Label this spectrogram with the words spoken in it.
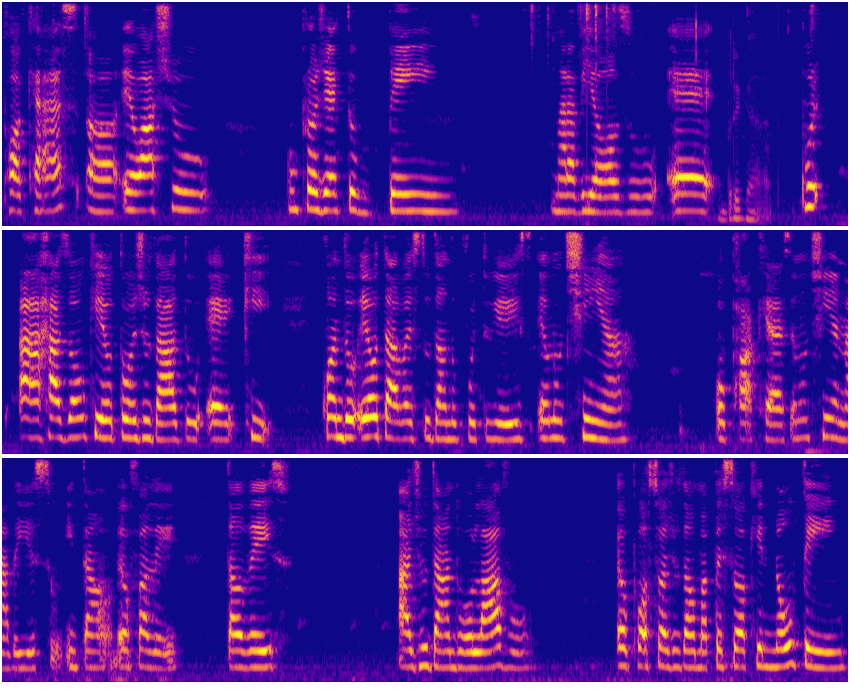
podcast. Uh, eu acho um projeto bem maravilhoso. É, obrigado. Por, a razão que eu estou ajudando é que quando eu estava estudando português, eu não tinha o podcast, eu não tinha nada disso. Então eu falei, talvez ajudando o Olavo, eu posso ajudar uma pessoa que não tem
